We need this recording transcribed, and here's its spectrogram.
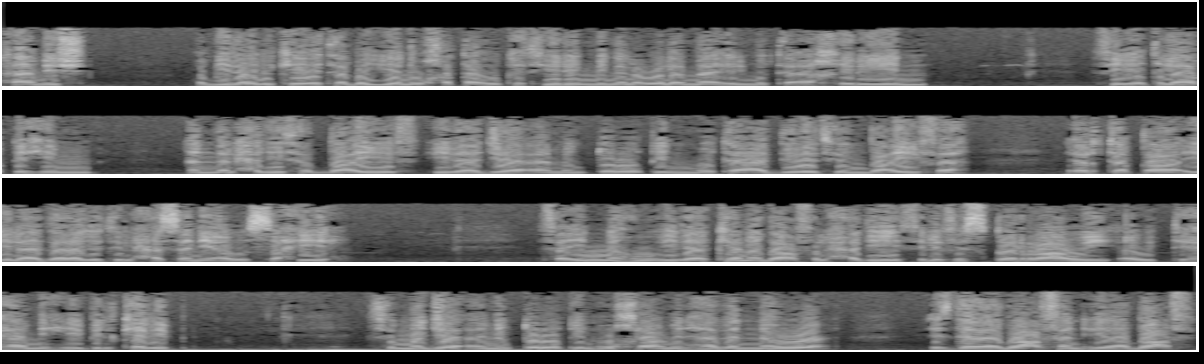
هامش وبذلك يتبين خطأ كثير من العلماء المتأخرين في إطلاقهم أن الحديث الضعيف إذا جاء من طرق متعددة ضعيفة ارتقى إلى درجة الحسن أو الصحيح فإنه إذا كان ضعف الحديث لفسق الراوي أو اتهامه بالكذب ثم جاء من طرق أخرى من هذا النوع ازداد ضعفا إلى ضعف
